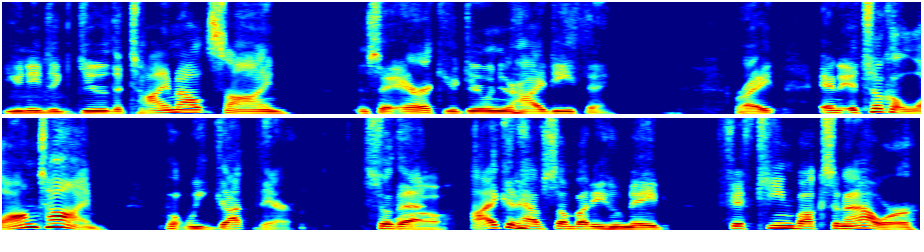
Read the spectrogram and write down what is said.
you need to mm. do the timeout sign and say, Eric, you're doing your high D thing. Right. And it took a long time, but we got there so that Wow. I could have somebody who made 15 bucks an hour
